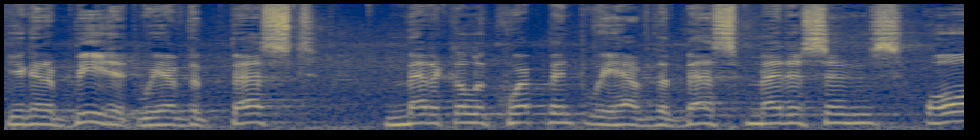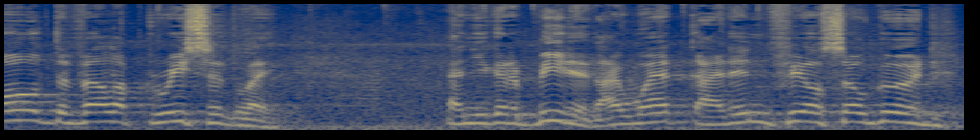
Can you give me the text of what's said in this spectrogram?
You're going to beat it. We have the best medical equipment, we have the best medicines, all developed recently. And you're going to beat it. I went, I didn't feel so good.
